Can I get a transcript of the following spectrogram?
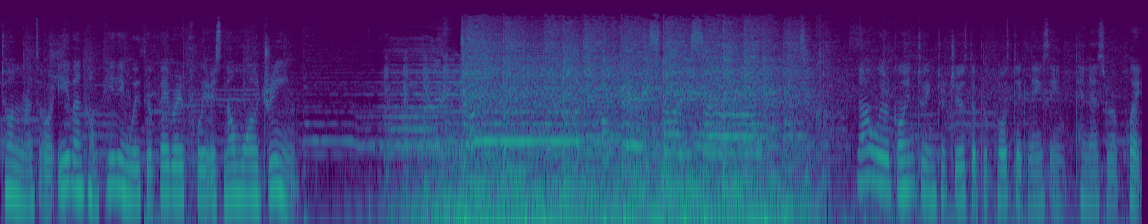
tournament or even competing with your favorite player is no more a dream. Going to introduce the proposed techniques in tennis role play.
